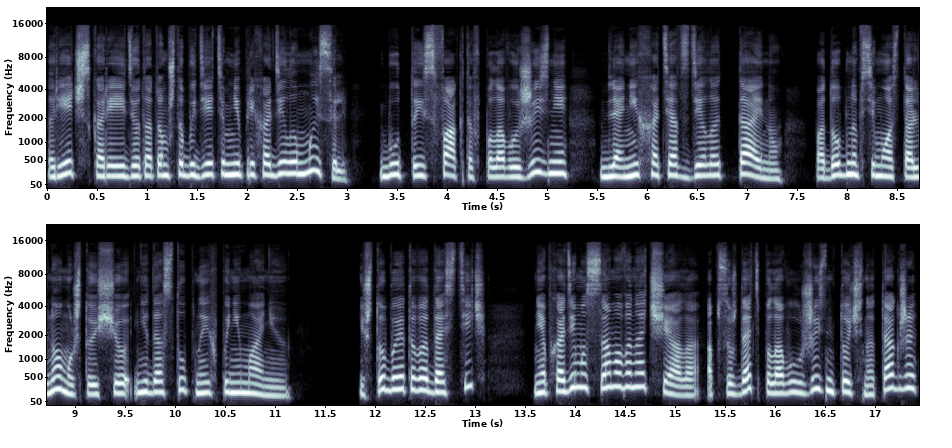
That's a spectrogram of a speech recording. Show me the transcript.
Речь скорее идет о том, чтобы детям не приходила мысль, будто из фактов половой жизни для них хотят сделать тайну, подобно всему остальному, что еще недоступно их пониманию. И чтобы этого достичь, необходимо с самого начала обсуждать половую жизнь точно так же,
